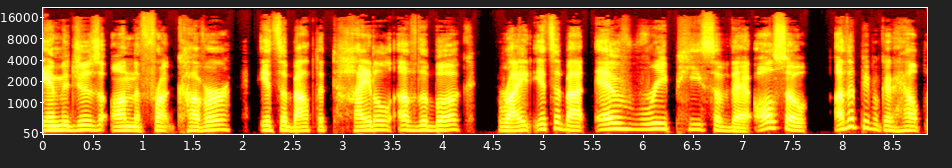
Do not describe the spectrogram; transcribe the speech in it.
images on the front cover. It's about the title of the book, right? It's about every piece of that. Also, other people can help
